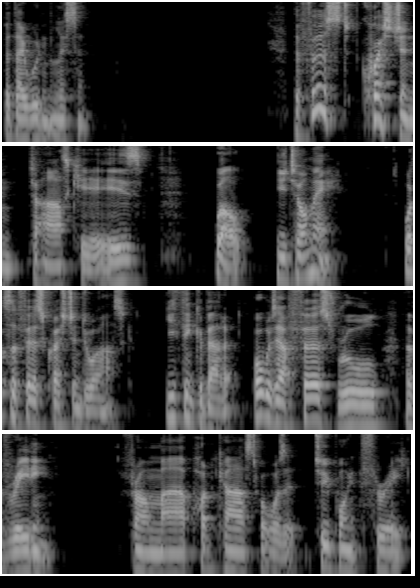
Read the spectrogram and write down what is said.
But they wouldn't listen. The first question to ask here is well, you tell me. What's the first question to ask? You think about it. What was our first rule of reading from uh, podcast, what was it, 2.3?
